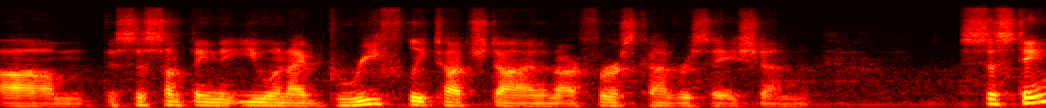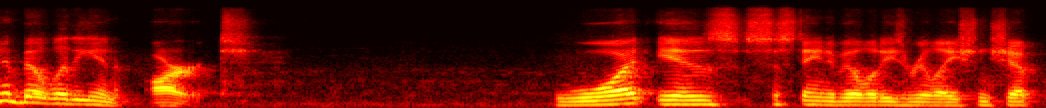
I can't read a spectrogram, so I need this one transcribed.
Um, this is something that you and i briefly touched on in our first conversation. Sustainability in art what is sustainability's relationship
